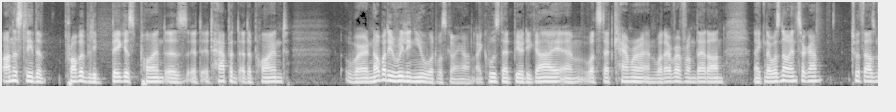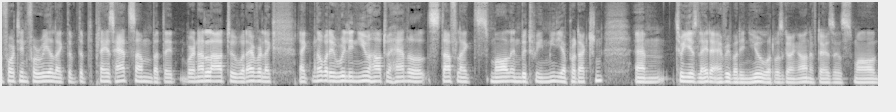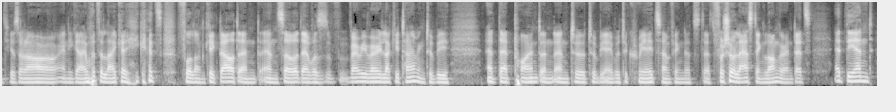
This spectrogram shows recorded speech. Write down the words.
honestly, the probably biggest point is it it happened at a point where nobody really knew what was going on. Like, who's that beardy guy? Um, what's that camera? And whatever from that on. Like, there was no Instagram. 2014 for real like the, the players had some but they were not allowed to whatever like like nobody really knew how to handle stuff like small in between media production. Um two years later everybody knew what was going on. If there's a small DSLR or any guy with a Leica he gets full on kicked out. And and so that was very very lucky timing to be at that point and and to to be able to create something that's that's for sure lasting longer. And that's at the end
